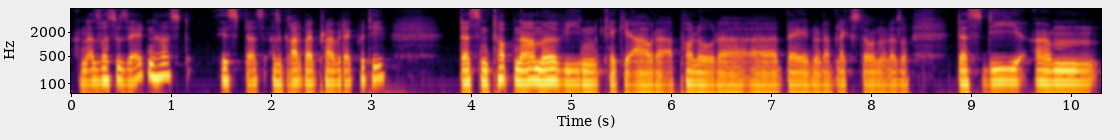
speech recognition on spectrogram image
an. Also was du selten hast, ist dass, also gerade bei Private Equity, dass ein Top-Name wie ein KKA oder Apollo oder äh, Bain oder Blackstone oder so, dass die ähm,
